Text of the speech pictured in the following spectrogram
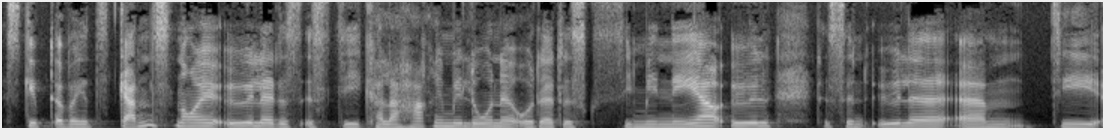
Es gibt aber jetzt ganz neue Öle, das ist die Kalahari-Melone oder das Ximinea-Öl. Das sind Öle, ähm, die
